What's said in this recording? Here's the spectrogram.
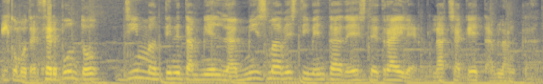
Y como tercer punto, Jin mantiene también la misma vestimenta de este tráiler, la chaqueta blanca.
